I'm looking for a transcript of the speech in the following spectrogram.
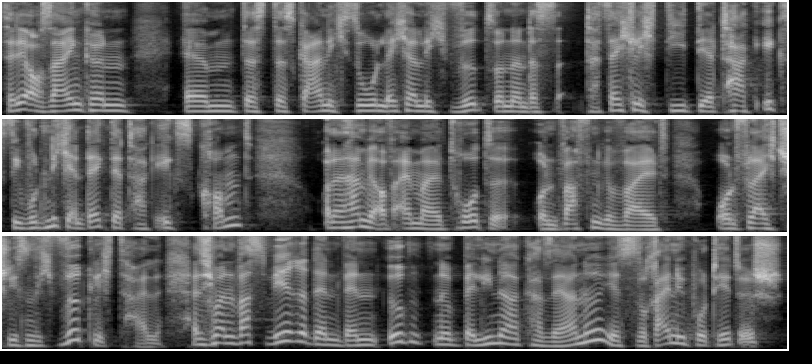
Es hätte ja auch sein können, ähm, dass das gar nicht so lächerlich wird, sondern dass tatsächlich die, der Tag X, die wurde nicht entdeckt, der Tag X kommt und dann haben wir auf einmal Tote und Waffengewalt und vielleicht schließen sich wirklich Teile. Also ich meine, was wäre denn, wenn irgendeine Berliner Kaserne, jetzt so rein hypothetisch,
